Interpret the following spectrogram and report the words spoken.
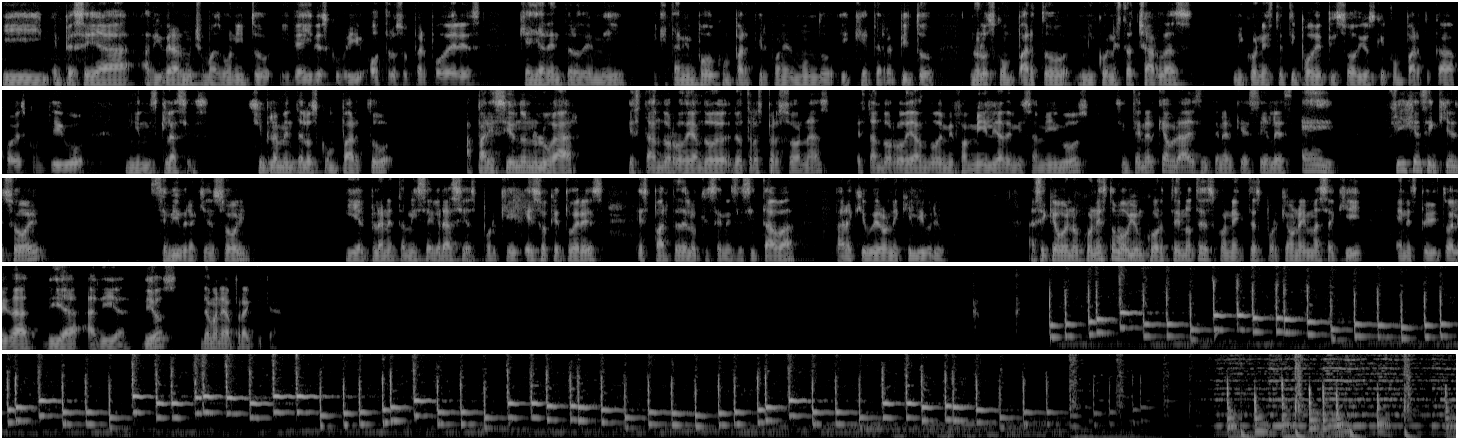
y empecé a, a, vibrar mucho más bonito y de ahí descubrí otros superpoderes que hay adentro de mí y que también puedo compartir con el mundo y que te repito, no los comparto ni con estas charlas ni con este tipo de episodios que comparto cada jueves contigo ni en mis clases. Simplemente los comparto apareciendo en un lugar, estando rodeando de, de otras personas, estando rodeando de mi familia, de mis amigos, sin tener que hablar y sin tener que decirles, hey, fíjense en quién soy, se vibra quién soy y el planeta me dice gracias porque eso que tú eres es parte de lo que se necesitaba para que hubiera un equilibrio. Así que bueno, con esto me voy un corte, no te desconectes porque aún hay más aquí en espiritualidad día a día. Dios, de manera práctica.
